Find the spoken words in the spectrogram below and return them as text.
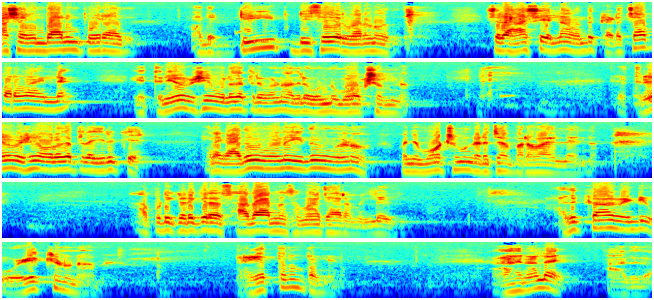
ஆசை வந்தாலும் போகாது அந்த டீப் டிசைர் வரணும் அது. சில ஆசையெல்லாம் வந்து கிடைச்சா பரவாயில்லை. எத்தனையோ விஷயம் உலகத்தில் வேணும் அதில் ஒன்று மோட்சம்னா. எத்தனையோ விஷயம் உலகத்தில் இருக்கு. எனக்கு அதுவும் வேணும் இதுவும் வேணும். கொஞ்சம் மோட்சமும் கிடைச்சா பரவாயில்லைன்னா அப்படி கிடைக்கிற சாதாரண சமாச்சாரம் இல்லை இது. அதுக்காக வேண்டி உழைக்கணும் நாம். பிரயத்தனம் பண்ணணும். அதனால் அது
